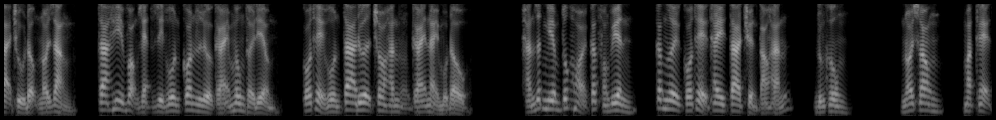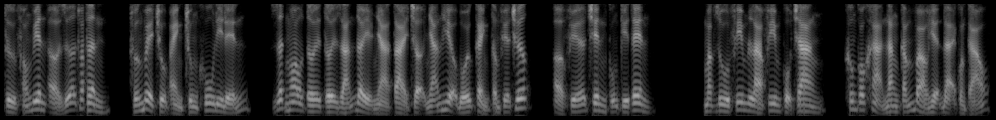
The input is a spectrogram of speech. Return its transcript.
lại chủ động nói rằng, ta hy vọng dẹt dịt hôn con lửa cái mông thời điểm, có thể hôn ta đưa cho hắn cái này một đầu hắn rất nghiêm túc hỏi các phóng viên, các ngươi có thể thay ta chuyển cáo hắn, đúng không? Nói xong, mặt thẻ từ phóng viên ở giữa thoát thân, hướng về chụp ảnh trung khu đi đến, rất mau tới tới dán đầy nhà tài trợ nhãn hiệu bối cảnh tâm phía trước, ở phía trên cũng ký tên. Mặc dù phim là phim cổ trang, không có khả năng cắm vào hiện đại quảng cáo,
